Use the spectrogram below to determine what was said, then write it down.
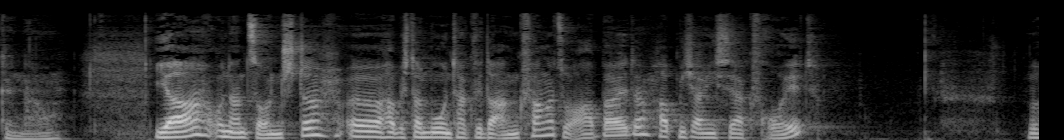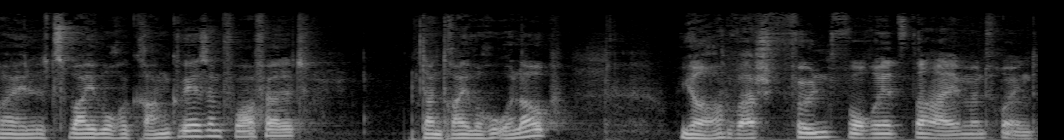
Genau. Ja, und ansonsten äh, habe ich dann Montag wieder angefangen zu arbeiten. Habe mich eigentlich sehr gefreut, weil zwei Wochen krank gewesen im Vorfeld. Dann drei Wochen Urlaub. Ja, Du warst fünf Wochen jetzt daheim, mein Freund.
